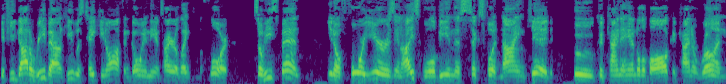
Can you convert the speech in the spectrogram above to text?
If he got a rebound, he was taking off and going the entire length of the floor. So he spent, you know, four years in high school being this six foot nine kid who could kind of handle the ball, could kind of run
